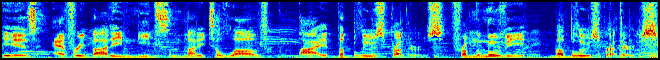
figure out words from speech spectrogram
is "Everybody Needs Somebody to Love" by the Blues Brothers from the movie The Blues Brothers.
